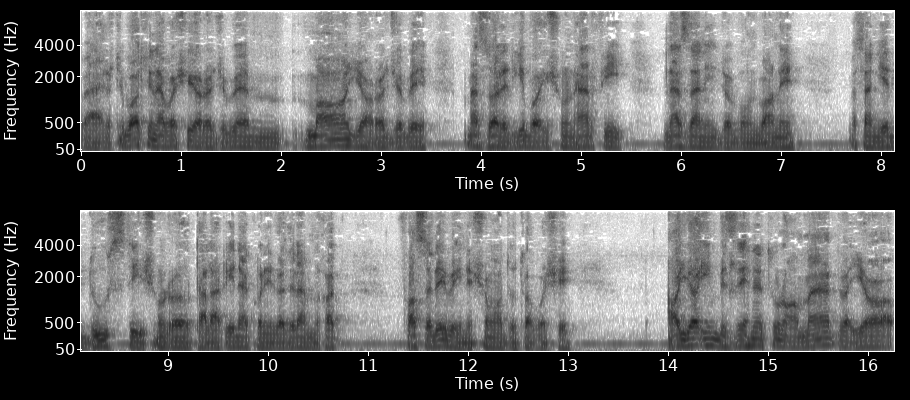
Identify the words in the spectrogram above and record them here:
و ارتباطی نباشه یا راجب ما یا راجب مسائل دیگه با ایشون حرفی نزنید و به عنوان مثلا یه دوستی ایشون رو تلقی نکنید و دلم می‌خواد فاصله بین شما دوتا باشه. آیا این به ذهنتون آمد و یا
